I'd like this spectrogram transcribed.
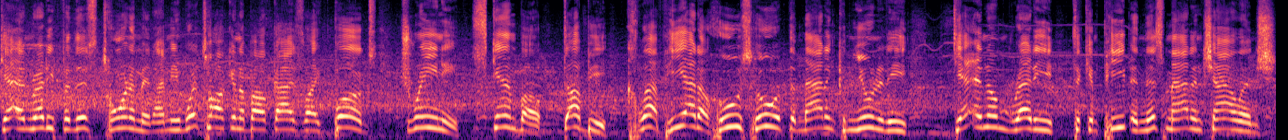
getting ready for this tournament. I mean, we're talking about guys like Boogs, Drini, Skimbo, Dubby, Clef. He had a who's who of the Madden community getting them ready to compete in this Madden challenge.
